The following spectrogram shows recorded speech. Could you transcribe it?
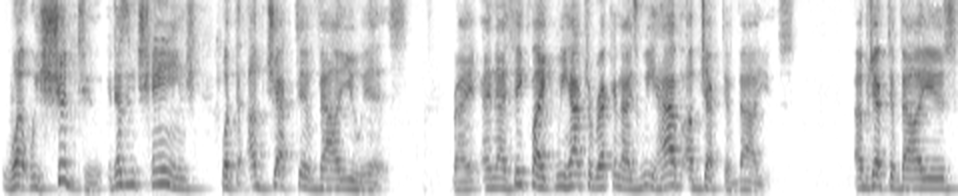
what we should do. It doesn't change what the objective value is, right? And I think like we have to recognize we have objective values. Objective values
